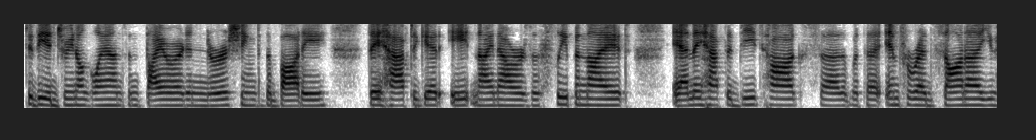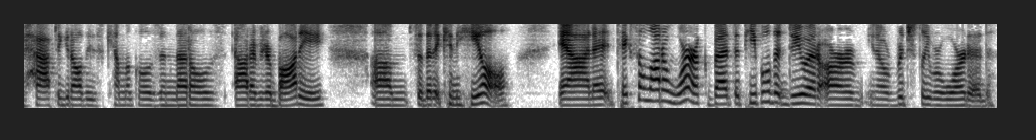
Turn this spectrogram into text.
to the adrenal glands and thyroid and nourishing to the body. They have to get eight, nine hours of sleep a night and they have to detox uh, with the infrared sauna. You have to get all these chemicals and metals out of your body um, so that it can heal. And it takes a lot of work, but the people that do it are, you know, richly rewarded.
